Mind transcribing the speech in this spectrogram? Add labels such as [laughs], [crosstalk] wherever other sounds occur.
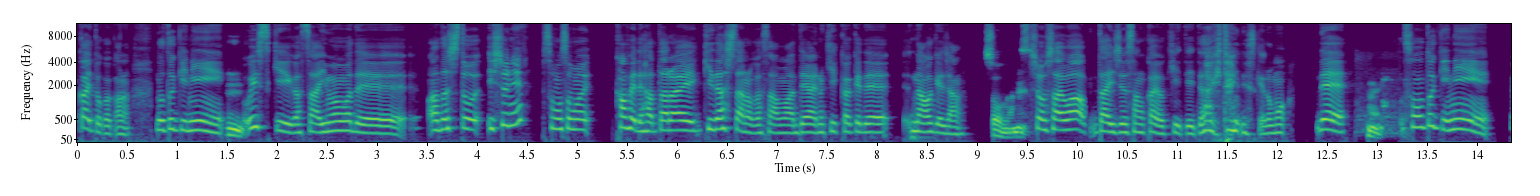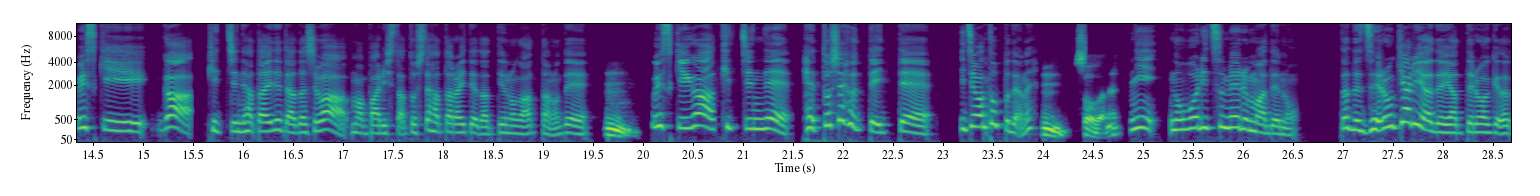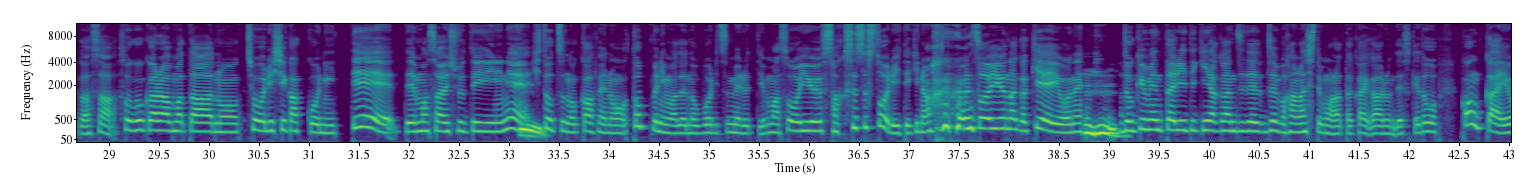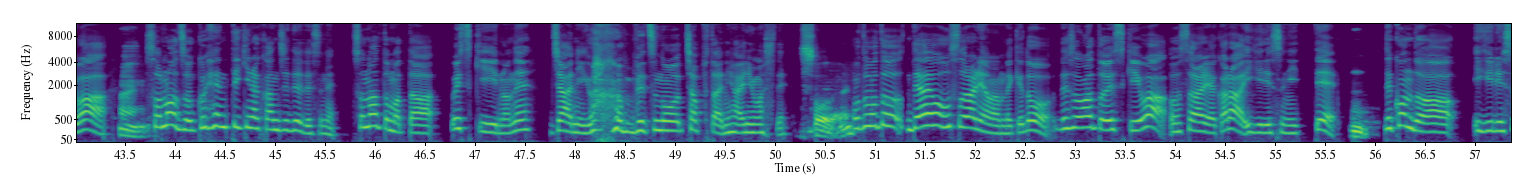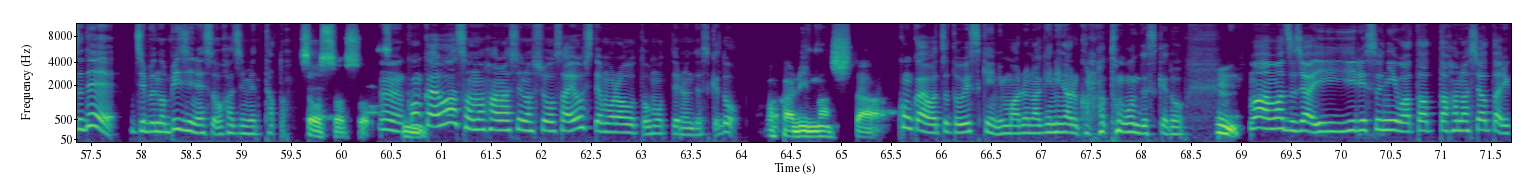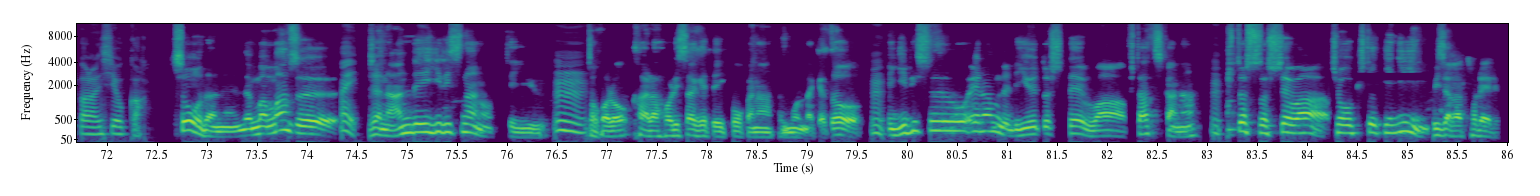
回とかかな。の時に、うん。ウイスキーがさ今まで私と一緒にねそもそもカフェで働き出したのがさ、まあ、出会いのきっかけでなわけじゃんそうだね。詳細は第13回を聞いていただきたいんですけどもで、はいその時にウイスキーがキッチンで働いてて私は、まあ、バリスタとして働いてたっていうのがあったのでうん。ウイスキーがキッチンでヘッドシェフって言って一番トップだよねうん。そうだね。に上り詰めるまでのだってゼロキャリアでやってるわけだからさそこからまたあの調理師学校に行ってで、まあ、最終的にね、うん一つのカフェのトップにまで上り詰めるっていう、まあ、そういうサクセスストーリー的な [laughs] そういうなんか経緯をねドキュメンタリー的な感じで全部話してもらった回があるんですけど今回ははい。その続編的な感じでですねその後またウイスキーのねジャーニーが別のチャプターに入りましてそうだね。もともと出会いはオーストラリアなんだけどでその後ウイスキーはオーストラリアからイギリスに行ってうん。で今度はイギリスで自分のビジネスを始めたと、そうそうそう。うん今回はその話の詳細をしてもらおうと思ってるんですけどわかりました。今回はちょっとウイスキーに丸投げになるかなと思うんですけどうん。まあまずじゃあイギリスに渡った話あたりからにしようかそうだね。でまあ、まず、はい。じゃあなんでイギリスなのっていううん。ところから掘り下げていこうかなと思うんだけど、うん。イギリスを選んだ理由としては2つかな。うん。1つとしては長期的にビザが取れる。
